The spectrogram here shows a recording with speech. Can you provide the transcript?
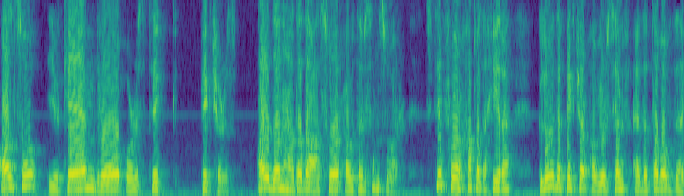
also you can draw or stick pictures أيضا هتضع صور أو ترسم صور step 4 الخطوة الأخيرة glue the picture of yourself at the top of the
